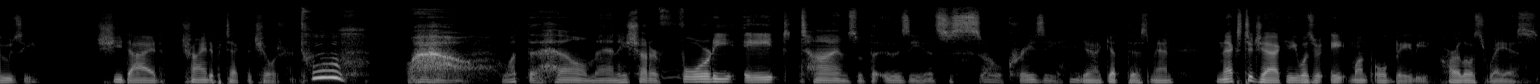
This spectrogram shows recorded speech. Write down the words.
Uzi. She died trying to protect the children. Wow. What the hell, man? He shot her 48 times with the Uzi. That's just so crazy. Yeah, get this, man. Next to Jackie was her eight month old baby, Carlos Reyes.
